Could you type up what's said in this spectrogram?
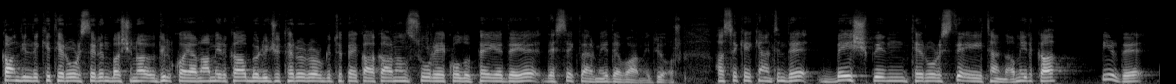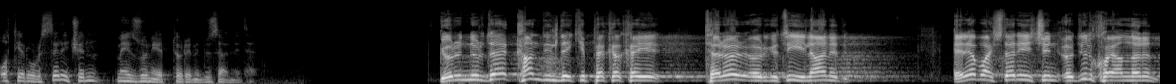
Kandil'deki teröristlerin başına ödül koyan Amerika bölücü terör örgütü PKK'nın Suriye kolu PYD'ye destek vermeye devam ediyor. Haseke kentinde 5000 teröristi eğiten Amerika bir de o teröristler için mezuniyet töreni düzenledi. Görünürde Kandil'deki PKK'yı terör örgütü ilan edip elebaşları için ödül koyanların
